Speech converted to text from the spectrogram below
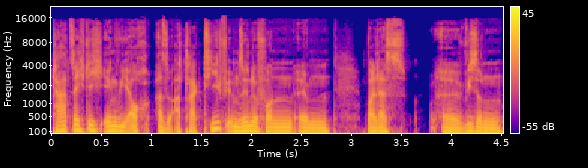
Tatsächlich irgendwie auch, also attraktiv im Sinne von, ähm, weil das äh, wie so ein,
